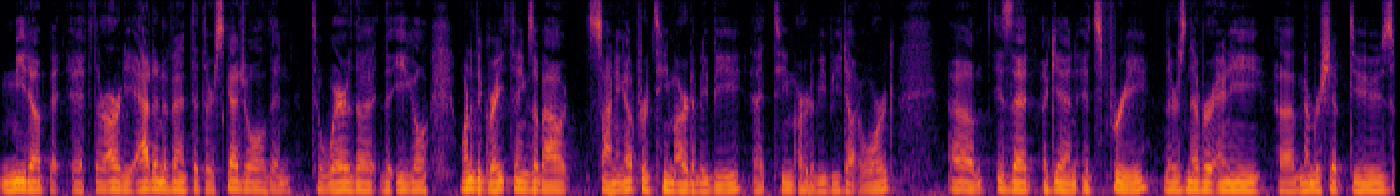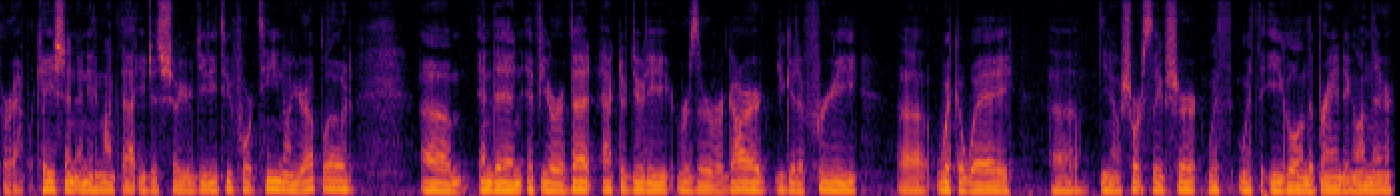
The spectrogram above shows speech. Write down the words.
meet up if they're already at an event that they're scheduled and to wear the the eagle. One of the great things about signing up for Team RWB at teamrwb.org um, is that again it's free. There's never any uh, membership dues or application anything like that. You just show your dd214 on your upload. Um, and then if you're a vet active duty reserve or guard you get a free uh, wick away uh, you know short sleeve shirt with with the eagle and the branding on there.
